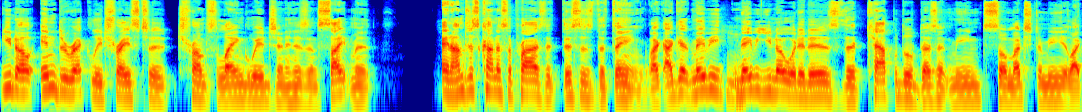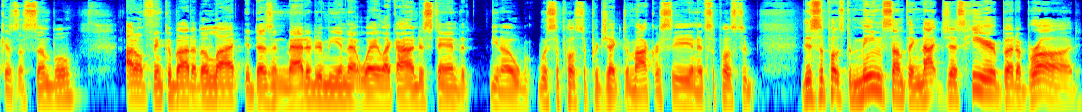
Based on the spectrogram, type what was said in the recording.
you know, indirectly trace to Trump's language and his incitement and I'm just kind of surprised that this is the thing. Like, I guess maybe hmm. maybe you know what it is. The capital doesn't mean so much to me, like as a symbol. I don't think about it a lot. It doesn't matter to me in that way. Like I understand that you know we're supposed to project democracy, and it's supposed to this is supposed to mean something, not just here but abroad.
